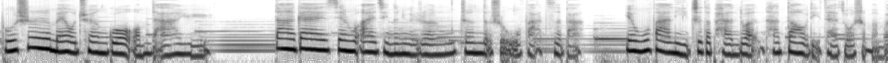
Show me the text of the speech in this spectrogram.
不是没有劝过我们的阿鱼，大概陷入爱情的女人真的是无法自拔，也无法理智的判断她到底在做什么吧。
